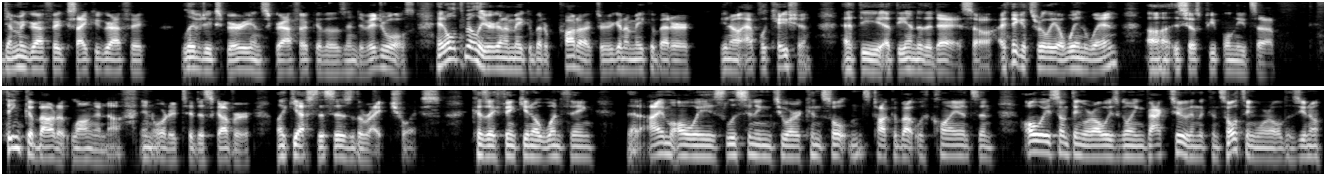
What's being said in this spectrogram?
demographic psychographic lived experience graphic of those individuals. And ultimately you're going to make a better product or you're going to make a better you know application at the at the end of the day. So i think it's really a win-win. Uh, it's just people need to think about it long enough in order to discover like yes this is the right choice. Because i think you know one thing that i'm always listening to our consultants talk about with clients and always something we're always going back to in the consulting world is you know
